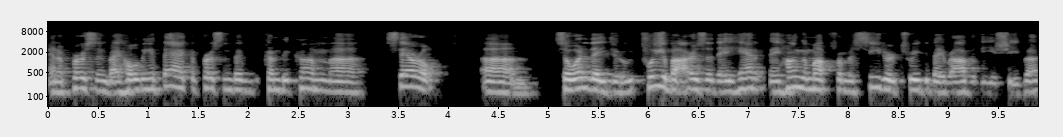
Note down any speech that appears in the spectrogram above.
And a person, by holding it back, a person can become uh, sterile. Um, so what did they do? Tuya they had they hung him up from a cedar tree to Beirav at the yeshiva.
